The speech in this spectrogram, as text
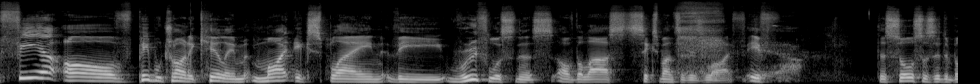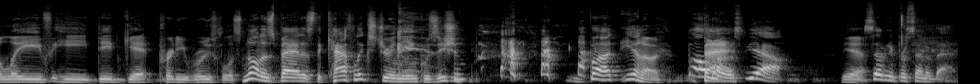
fear of people trying to kill him might explain the ruthlessness of the last six months of his life. If the sources are to believe he did get pretty ruthless, not as bad as the Catholics during the Inquisition, but you know, bad. Almost, yeah. Yeah. 70% of that.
